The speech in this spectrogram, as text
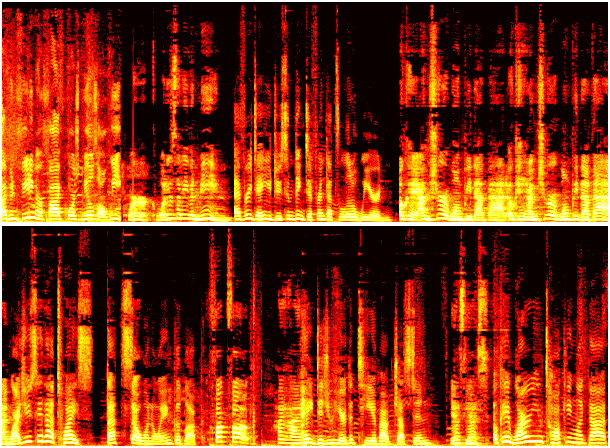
I've been feeding her five course meals all week. Work? What does that even mean? Every day you do something different that's a little weird. Okay, I'm sure it won't be that bad. Okay, I'm sure it won't be that bad. Why'd you say that twice? That's so annoying. Good luck. Fuck, fuck. Hi, hi. Hey, did you hear the tea about Justin? Yes, yes. Okay, why are you talking like that?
